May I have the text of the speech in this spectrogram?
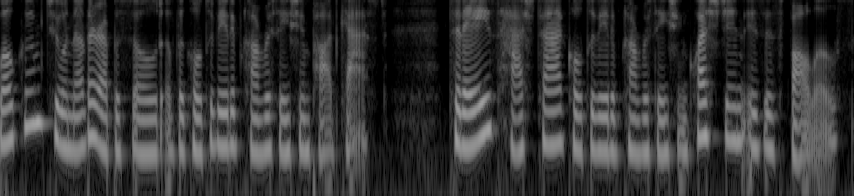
Welcome to another episode of the Cultivative Conversation podcast. Today's hashtag Cultivative Conversation question is as follows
